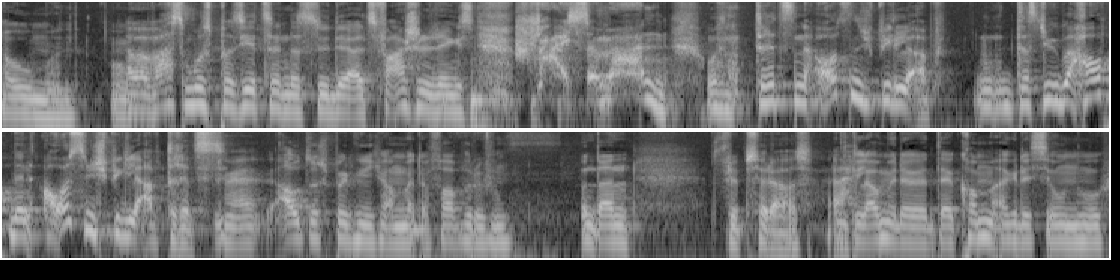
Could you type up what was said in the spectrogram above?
Oh Mann. Oh. Aber was muss passiert sein, dass du dir als Fahrschüler denkst, Scheiße, Mann! Und trittst einen Außenspiegel ab. Dass du überhaupt einen Außenspiegel abtrittst. ja, Auto springt nicht an bei der Fahrprüfung. Und dann flippst du da aus. Ach, Glaub mir, da, da kommen Aggressionen hoch.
